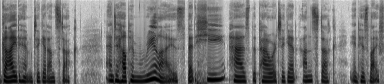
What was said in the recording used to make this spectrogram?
guide him to get unstuck and to help him realize that he has the power to get unstuck in his life.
